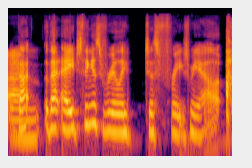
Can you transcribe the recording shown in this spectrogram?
Um, that that age thing has really just freaked me out.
